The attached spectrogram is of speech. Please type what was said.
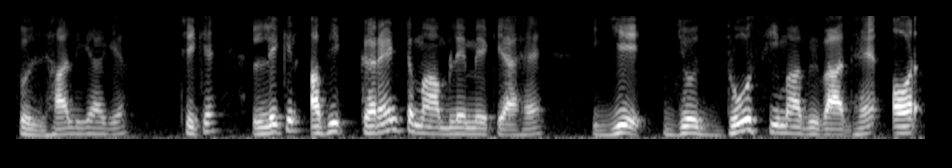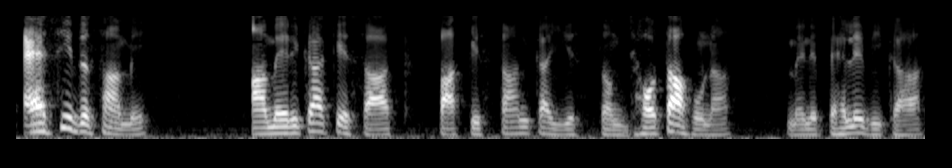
सुलझा लिया गया, ठीक है? लेकिन अभी करंट मामले में क्या है? ये जो दो सीमा विवाद हैं और ऐसी दशा में अमेरिका के साथ पाकिस्तान का ये समझौता होना, मैंने पहले भी कहा,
